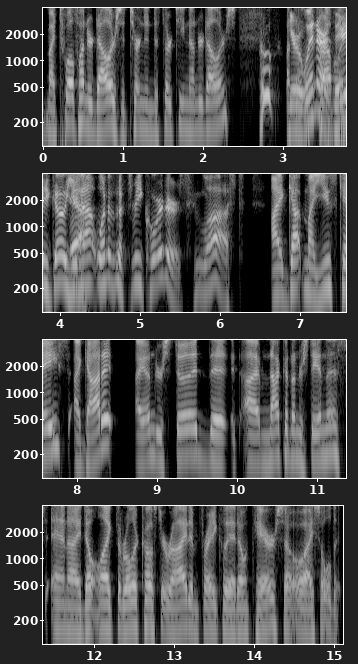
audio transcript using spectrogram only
my twelve hundred dollars. It turned into thirteen hundred dollars. You're a winner. Probably, there you go. You're not one of the three quarters who lost. I got my use case. I got it. I understood that I'm not going to understand this, and I don't like the roller coaster ride. And frankly, I don't care. So oh, I sold it.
